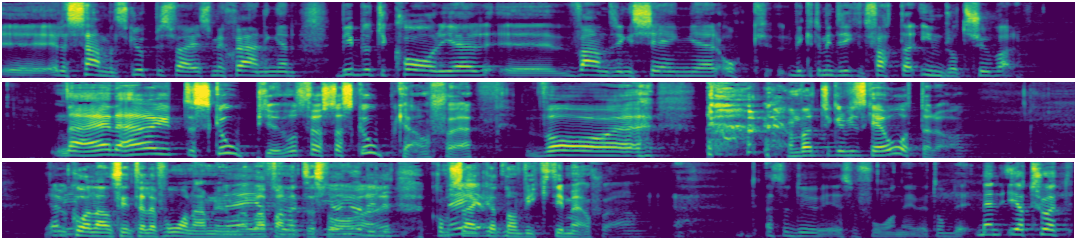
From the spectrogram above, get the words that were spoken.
eh, eller samhällsgrupp i Sverige som är skärningen bibliotekarier, eh, vandringskängor och, vilket de inte riktigt fattar, inbrottstjuvar. Nej, det här är ju ett skop ju. Vårt första skop kanske. Vad, vad tycker du vi ska göra åt det då? Nu kollar han sin telefon nämligen, varför han inte svarar. Det kommer säkert någon viktig människa. Alltså du är så fånig, vet om det. Men jag tror, att,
